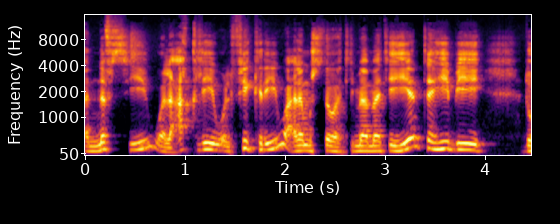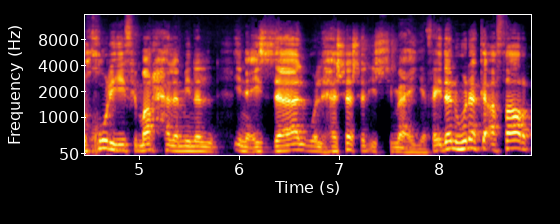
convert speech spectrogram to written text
النفسي والعقلي والفكري وعلى مستوى اهتماماته ينتهي بدخوله في مرحلة من الانعزال والهشاشة الاجتماعية، فاذا هناك آثار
